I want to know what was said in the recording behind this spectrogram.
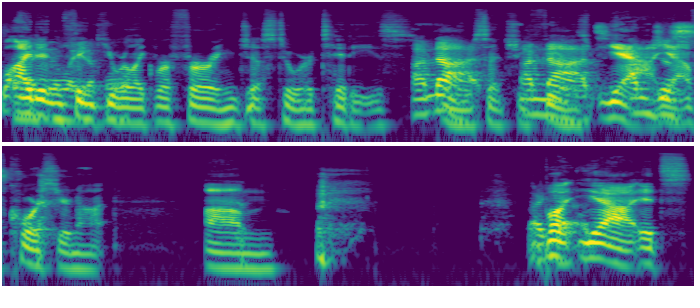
Well, I didn't think you were like referring just to her titties. I'm when you not. said she I'm feels- not. Yeah, I'm yeah. Of course you're not. Um, but yeah, it's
